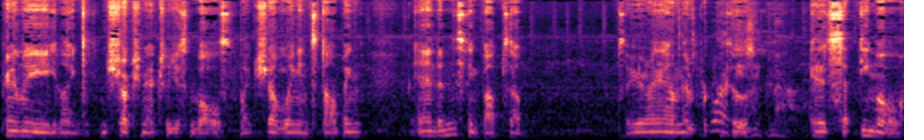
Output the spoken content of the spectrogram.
Apparently, like, construction actually just involves, like, shoveling and stomping. And then this thing pops up. So here I am at a, What is it now? El Septimo.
